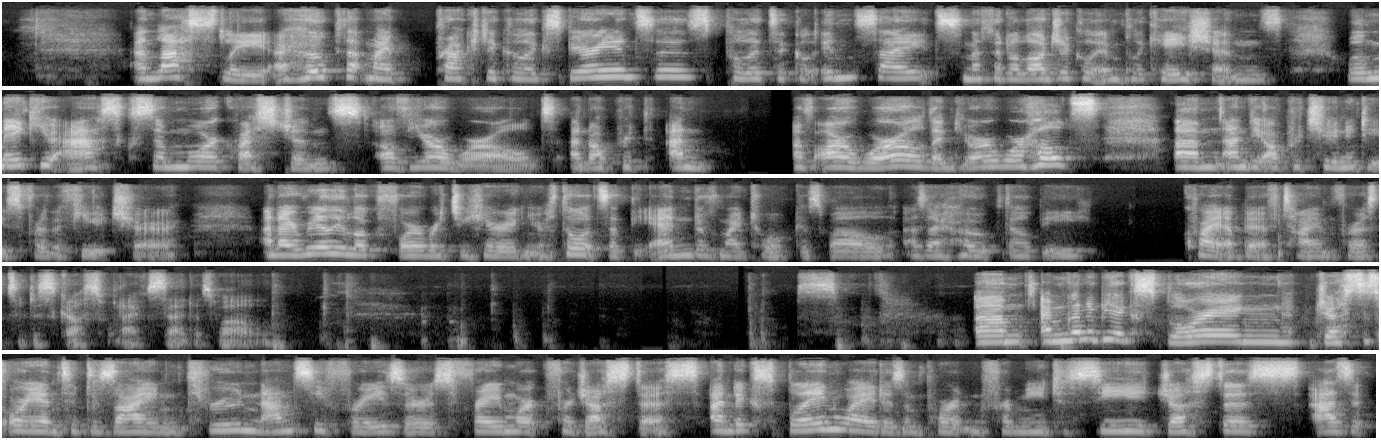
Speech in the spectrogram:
And lastly, I hope that my practical experiences, political insights, methodological implications will make you ask some more questions of your world and, and of our world and your worlds um, and the opportunities for the future. And I really look forward to hearing your thoughts at the end of my talk as well, as I hope there'll be quite a bit of time for us to discuss what I've said as well. Um, I'm going to be exploring justice-oriented design through Nancy Fraser's framework for justice and explain why it is important for me to see justice as it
